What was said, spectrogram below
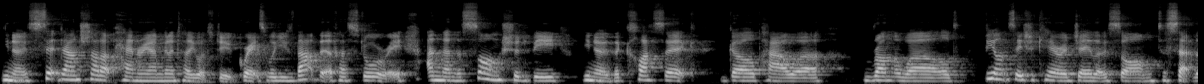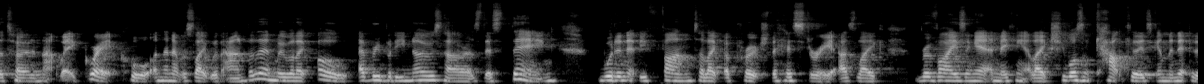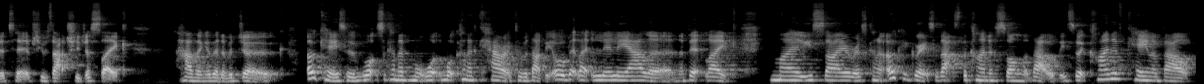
you know, sit down, shut up, Henry, I'm going to tell you what to do. Great. So we'll use that bit of her story. And then the song should be, you know, the classic girl power, run the world, Beyonce, Shakira, J Lo song to set the tone in that way. Great, cool. And then it was like with Anne Boleyn, we were like, oh, everybody knows her as this thing. Wouldn't it be fun to like approach the history as like revising it and making it like she wasn't calculating and manipulative? She was actually just like having a bit of a joke. Okay, so what's the kind of what what kind of character would that be? Oh, a bit like Lily Allen, a bit like Miley Cyrus. Kind of okay, great. So that's the kind of song that that would be. So it kind of came about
